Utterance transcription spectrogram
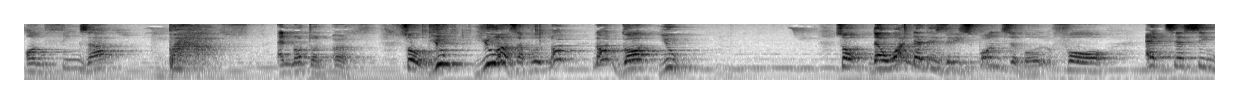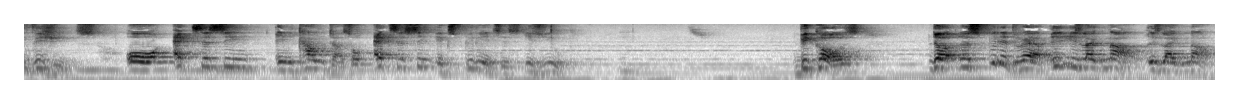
on things above and not on earth. So you you are supposed not not God, you. So the one that is responsible for accessing visions or accessing encounters or accessing experiences is you. Because the, the spirit realm is like now, is like now.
